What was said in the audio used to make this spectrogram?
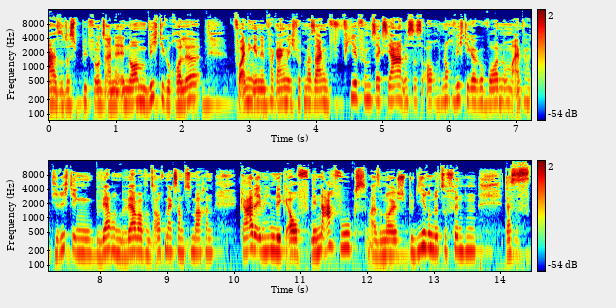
Also das spielt für uns eine enorm wichtige Rolle. Vor allen Dingen in den vergangenen, ich würde mal sagen, vier, fünf, sechs Jahren ist es auch noch wichtiger geworden, um einfach die richtigen Bewerberinnen und Bewerber auf uns aufmerksam zu machen. Gerade im Hinblick auf den Nachwuchs, also neue Studierende zu finden. Das ist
